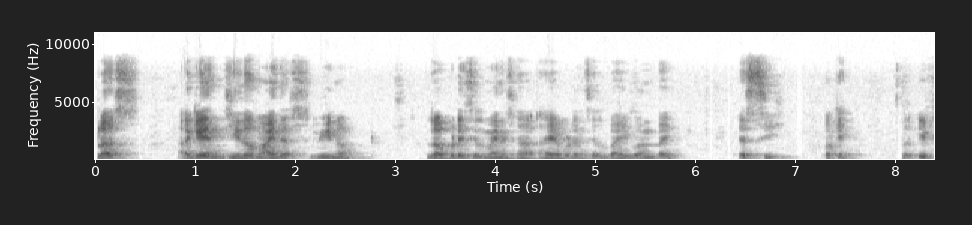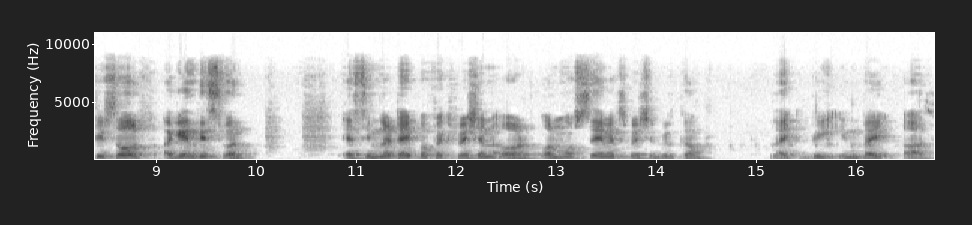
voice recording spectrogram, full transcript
plus again 0 minus V naught low potential minus higher potential by 1 by SC okay? So if you solve again this one a similar type of expression or almost same expression will come like V in by R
